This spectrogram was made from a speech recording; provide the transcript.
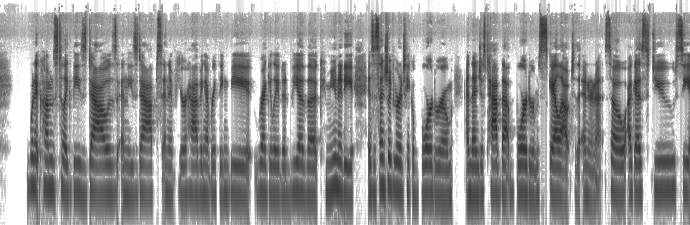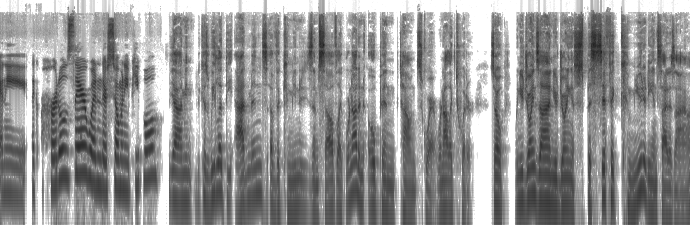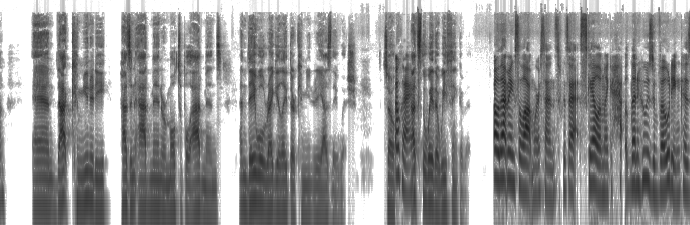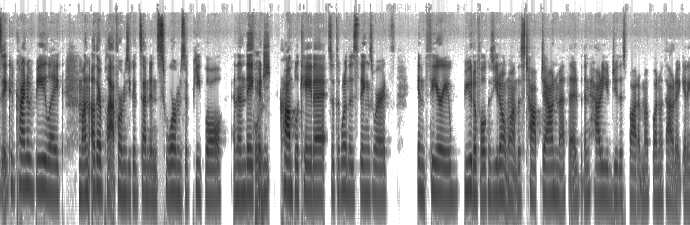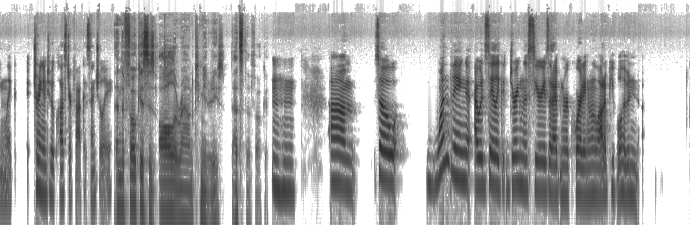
when it comes to like these DAOs and these DApps, and if you're having everything be regulated via the community, is essentially if you were to take a boardroom and then just have that boardroom scale out to the internet. So I guess do you see any like hurdles there when there's so many people? yeah i mean because we let the admins of the communities themselves like we're not an open town square we're not like twitter so when you join zion you're joining a specific community inside of zion and that community has an admin or multiple admins and they will regulate their community as they wish so Okay. that's the way that we think of it Oh, that makes a lot more sense because at scale, I'm like, how, then who's voting? Because it could kind of be like on other platforms, you could send in swarms of people and then they could complicate it. So it's like one of those things where it's, in theory, beautiful because you don't want this top down method. But then how do you do this bottom up one without it getting like turning into a clusterfuck essentially? and the focus is all around communities that's the focus hmm Um, so one thing I would say, like during this series that I've been recording, and a lot of people have been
